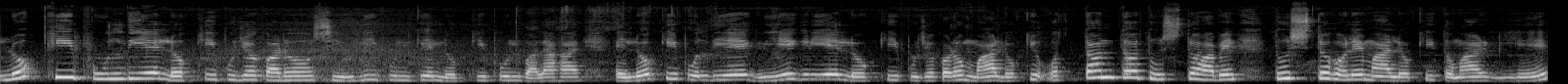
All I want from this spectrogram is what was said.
লক্ষ্মী ফুল দিয়ে লক্ষ্মী পুজো করো, শিউলি ফুলকে লক্ষ্মী ফুল বলা হয়। এই লক্ষ্মী ফুল দিয়ে গৃহে গৃহে লক্ষ্মী পুজো করো। মা লক্ষ্মী অত্যন্ত তুষ্ট হবেন। তুষ্ট হলে মা লক্ষ্মী তোমার গৃহে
